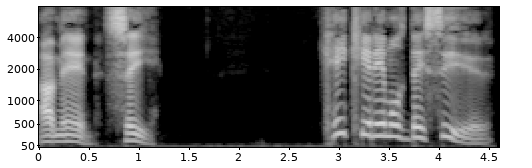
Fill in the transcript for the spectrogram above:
Amén, sí. ¿Qué queremos decir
